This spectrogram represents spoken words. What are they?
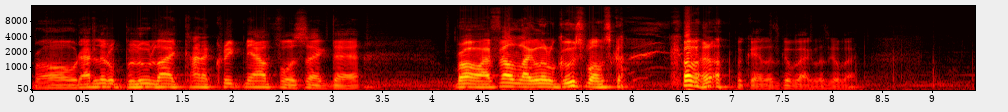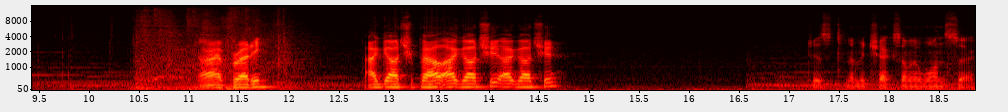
Bro, that little blue light kind of creeped me out for a sec there. Bro, I felt like little goosebumps coming up. Okay, let's go back. Let's go back. Alright, Freddy. I got you, pal. I got you. I got you. Just let me check something one sec.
